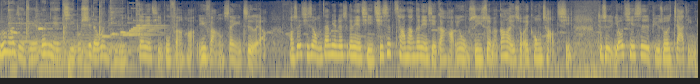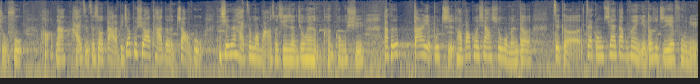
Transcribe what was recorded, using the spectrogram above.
如何解决更年期不适的问题？更年期部分哈，预防胜于治疗。好，所以其实我们在面对是更年期，其实常常更年期也刚好，因为五十一岁嘛，刚好也是所谓空巢期，就是尤其是比如说家庭主妇。好，那孩子这时候大了，比较不需要他的照顾。那先生还这么忙的时候，其实人就会很很空虚。那可是当然也不止，好，包括像是我们的这个在工，现在大部分也都是职业妇女。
